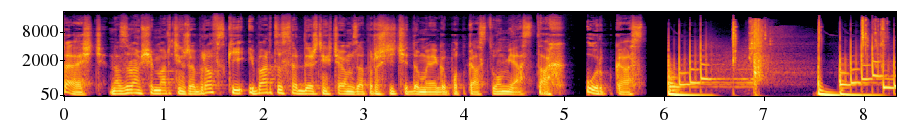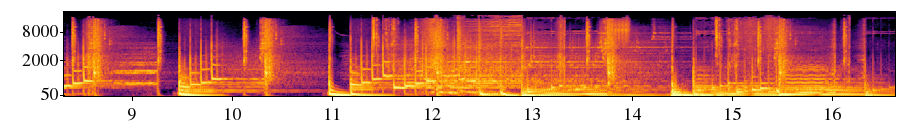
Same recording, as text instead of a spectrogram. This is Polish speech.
Cześć, nazywam się Marcin Żebrowski i bardzo serdecznie chciałem zaprosić Cię do mojego podcastu o miastach Urbcast.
